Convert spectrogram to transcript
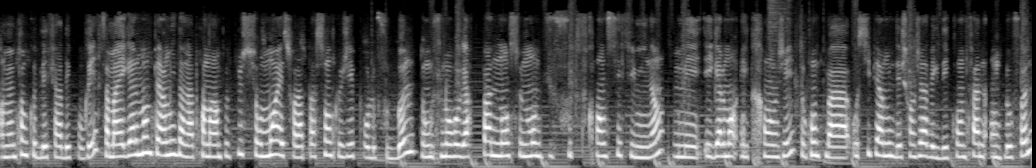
en même temps que de les faire découvrir. Ça m'a également permis d'en apprendre un peu plus sur moi et sur la passion que j'ai pour le football. Donc, je ne regarde pas non seulement du foot français féminin, mais également étranger. Ce compte m'a aussi permis d'échanger avec des comptes fans anglophones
